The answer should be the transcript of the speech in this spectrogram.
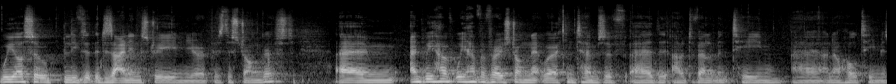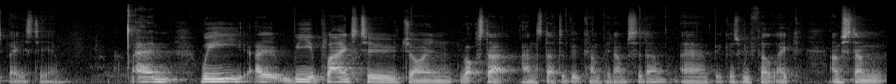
we also believe that the design industry in Europe is the strongest. Um, and we have, we have a very strong network in terms of uh, the, our development team, uh, and our whole team is based here. Um, we uh, we applied to join Rockstart and start a bootcamp in Amsterdam uh, because we felt like Amsterdam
